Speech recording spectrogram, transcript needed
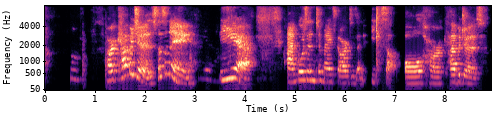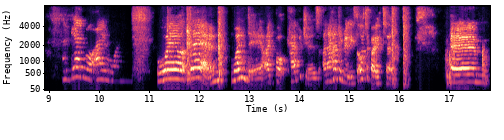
Her cabbages, doesn't he? Yeah. And goes into Meg's gardens and eats up all her cabbages. Again, what I want. Well, then one day I bought cabbages and I hadn't really thought about it. Um,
